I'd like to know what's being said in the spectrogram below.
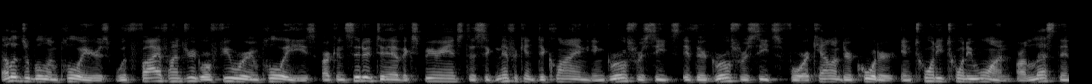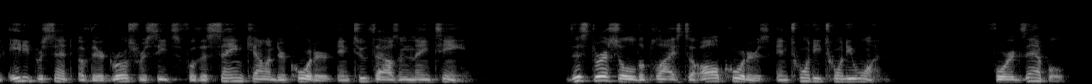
eligible employers with 500 or fewer employees are considered to have experienced a significant decline in gross receipts if their gross receipts for a calendar quarter in 2021 are less than 80% of their gross receipts for the same calendar quarter in 2019. This threshold applies to all quarters in 2021. For example,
